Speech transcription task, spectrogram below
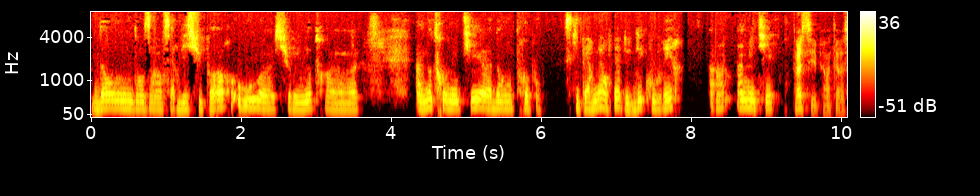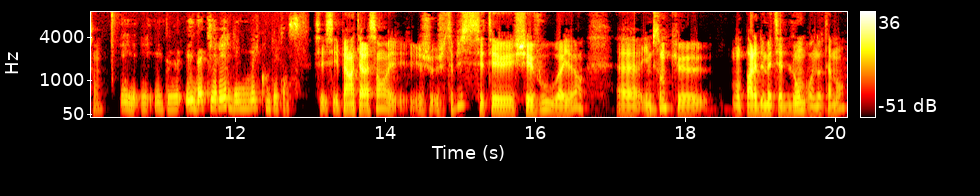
dans, dans, un service support ou euh, sur une autre, euh, un autre métier dans l'entrepôt. Ce qui permet en fait de découvrir un, un métier. Ah, c'est hyper intéressant. Et, et, et d'acquérir de, nouvelles compétences. C'est hyper intéressant. Et je ne sais plus si c'était chez vous ou ailleurs. Euh, il me semble que on parlait de métier de l'ombre notamment.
